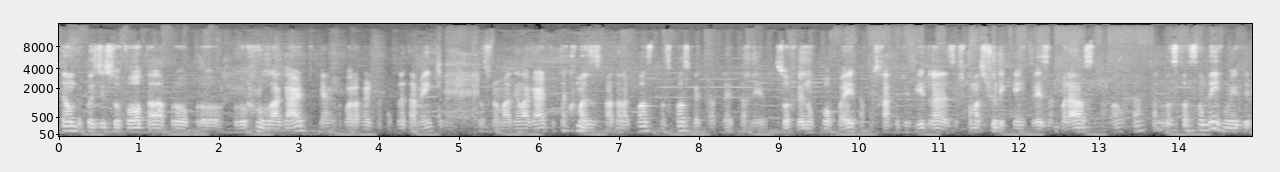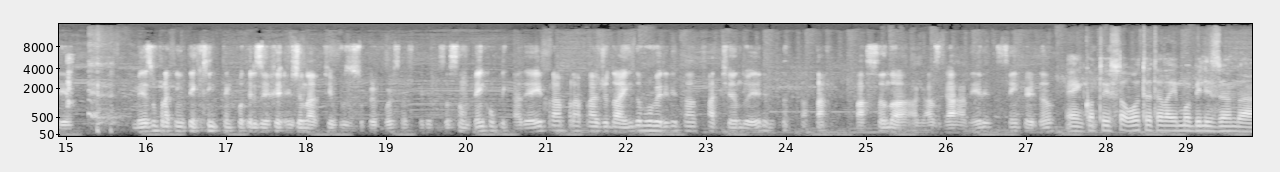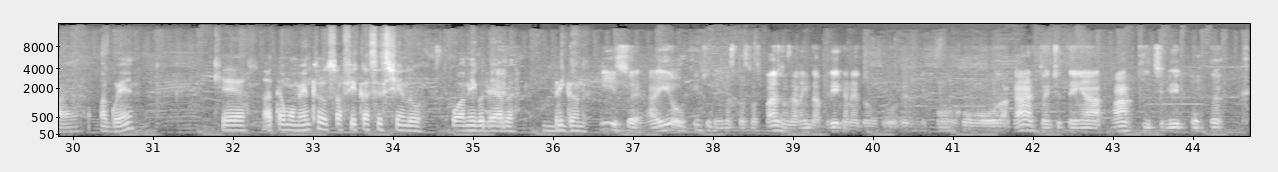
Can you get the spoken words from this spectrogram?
Então, depois disso, volta lá pro, pro, pro lagarto, que agora ele tá completamente né, transformado em lagarto tá com umas espadas na costa, nas costas, coitado. Ele tá meio sofrendo um pouco aí, tá com os racos de vidro, né, acho que é uma shuriken presa no braço, na mão, tá, tá numa situação bem ruim, eu diria. Mesmo para quem tem, tem, tem, poderes regenerativos e super força, acho que situação bem complicada. E aí, pra ajudar ainda, o Wolverine tá fatiando ele, tá, tá passando a, as garras nele, sem perdão. É, enquanto isso, a outra tá lá imobilizando a, a Gwen, que até o momento só fica assistindo o amigo dela. É. Brigando. Isso, é. Aí o que a gente tem nas próximas páginas, além da briga né, do, do com, com, o lagarto, a gente tem a, a Kit meio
